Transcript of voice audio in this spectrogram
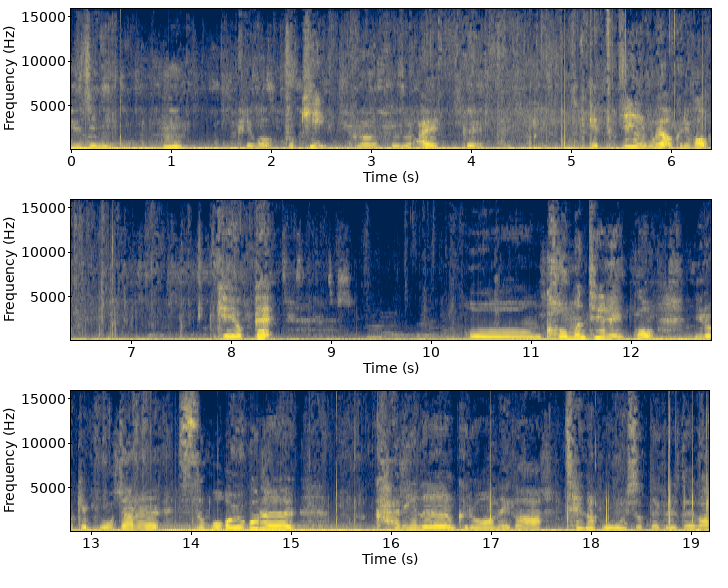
유진이. 응. 그리고 쿠키 그 그 알 그 걔 특징이고요. 그리고 걔 옆에 어, 검은 티를 입고 이렇게 모자를 쓰고 얼굴을 가리는 그런 애가 책을 보고 있었대. 그래서 내가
